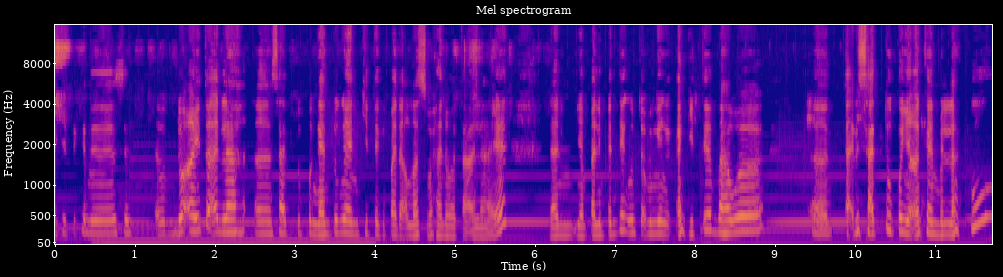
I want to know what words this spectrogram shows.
kita kena doa itu adalah uh, satu penggantungan kita kepada Allah Subhanahu Wa Taala ya dan yang paling penting untuk mengingatkan kita bahawa uh, tak ada satu pun yang akan berlaku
